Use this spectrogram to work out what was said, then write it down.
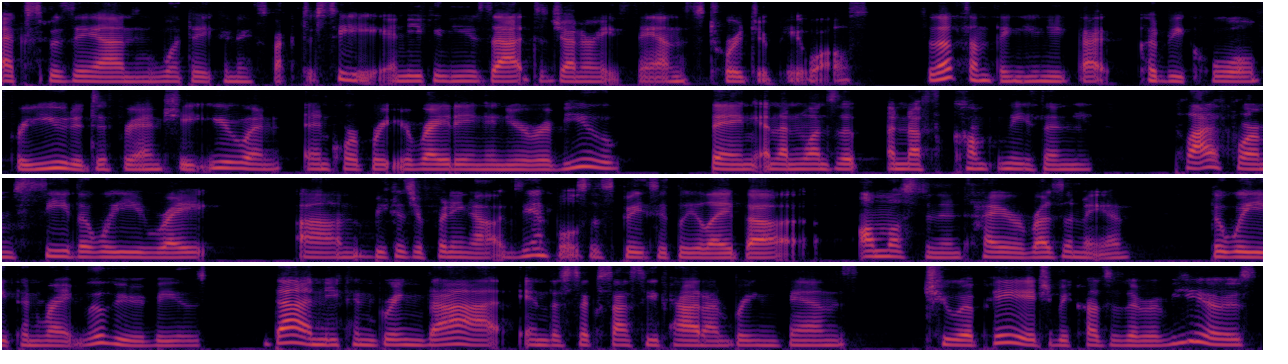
expose on what they can expect to see. And you can use that to generate fans towards your paywalls. So that's something unique that could be cool for you to differentiate you and incorporate your writing and your review thing. And then once enough companies and platforms see the way you write, um, because you're putting out examples, it's basically like a, almost an entire resume of the way you can write movie reviews then you can bring that in the success you've had on bringing fans to a page because of the reviews.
